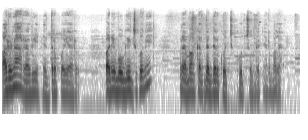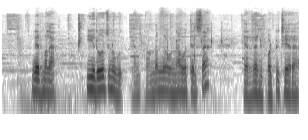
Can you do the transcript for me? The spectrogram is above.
అరుణ రవి నిద్రపోయారు. పని ముగించుకొని ప్రభాకర్ దగ్గరకు వచ్చి కూర్చుంది నిర్మల. నిర్మల ఈరోజు నువ్వు ఎంత అందంగా ఉన్నావో తెలుసా? ఎర్రని పట్టు చీర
